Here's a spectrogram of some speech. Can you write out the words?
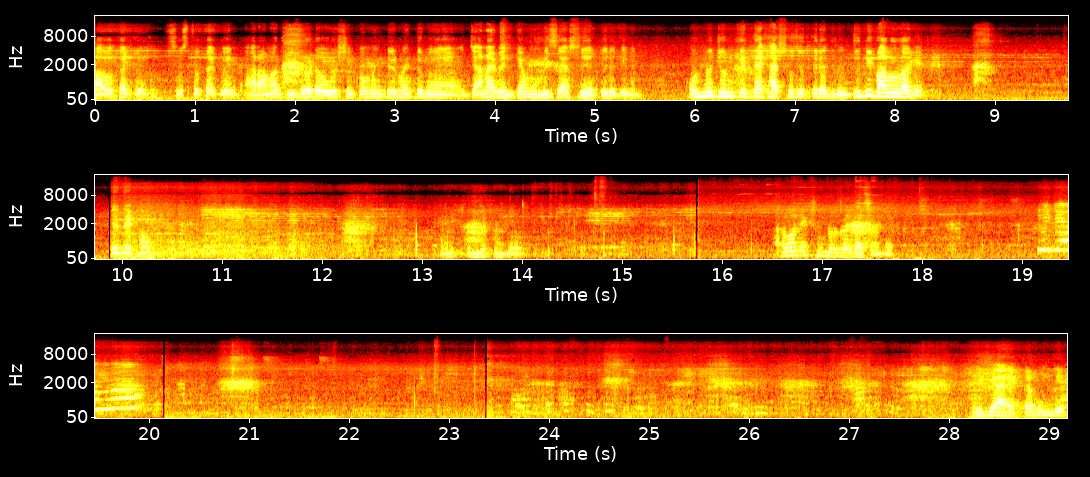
ভালো থাকবেন, সুস্থ থাকবেন, আর আমার ভিডিওটা অবশ্যই কমেন্টের মাধ্যমে জানাবেন কেমন হয়েছে, আর শেয়ার করে দিবেন। অন্যজনকে দেখার সুযোগ করে দিবেন, যদি ভালো লাগে। দেখাও। অনেক সুন্দর সুন্দর। আরও অনেক সুন্দর জায়গা আছে অনেক। এই যে আরেকটা মন্দির।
